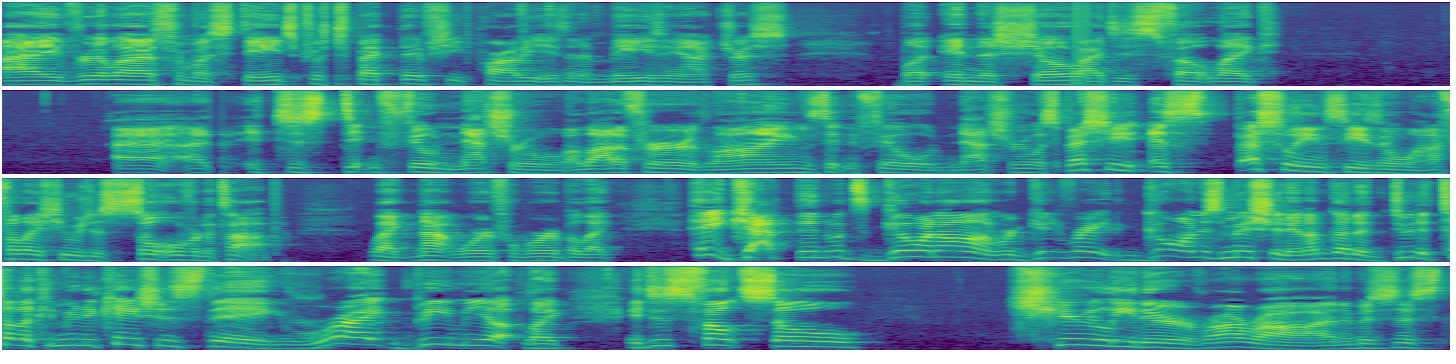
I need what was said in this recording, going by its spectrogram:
I realized from a stage perspective, she probably is an amazing actress, but in the show, I just felt like. I, I, it just didn't feel natural. A lot of her lines didn't feel natural, especially especially in season one. I felt like she was just so over the top, like not word for word, but like, "Hey, Captain, what's going on? We're getting ready to go on this mission, and I'm gonna do the telecommunications thing. Right? Beat me up." Like it just felt so cheerleader, rah rah, and it was just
